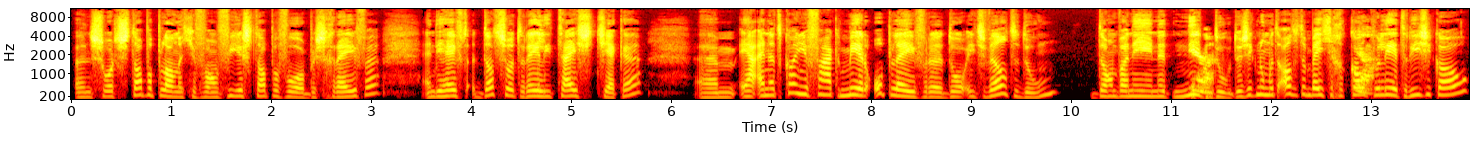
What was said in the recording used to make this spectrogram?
een soort stappenplannetje van vier stappen voor beschreven. En die heeft dat soort realiteitschecken. Um, ja, en het kan je vaak meer opleveren door iets wel te doen dan wanneer je het niet ja. doet. Dus ik noem het altijd een beetje gecalculeerd ja. risico.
